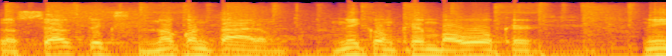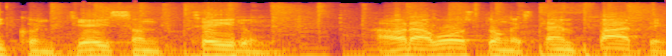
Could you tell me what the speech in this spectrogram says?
Los Celtics no contaron ni con Kemba Walker ni con Jason Tatum. Ahora Boston está empate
